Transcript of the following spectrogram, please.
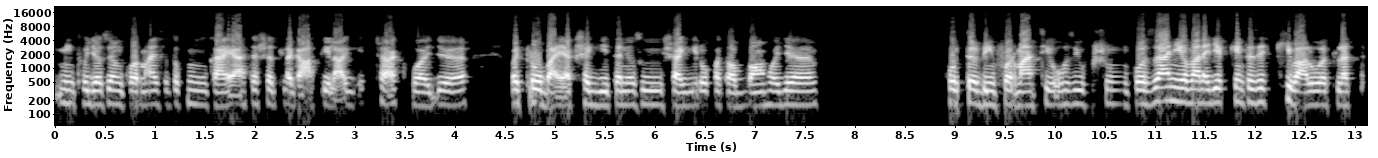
mint hogy az önkormányzatok munkáját esetleg átvilágítsák, vagy, vagy próbálják segíteni az újságírókat abban, hogy, hogy több információhoz jussunk hozzá. Nyilván egyébként ez egy kiváló ötlet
